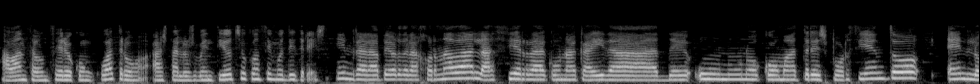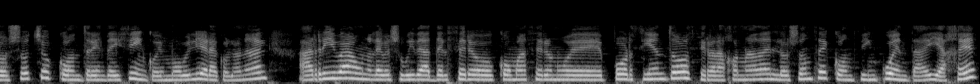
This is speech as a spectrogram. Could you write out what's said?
avanza un 0,4 hasta los 28,53. Indra, la peor de la jornada, la cierra con una caída de un 1,3% en los 8,35. Inmobiliaria Colonial arriba, una leve subida del 0,09%, cierra la jornada en los 11,50. IAG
